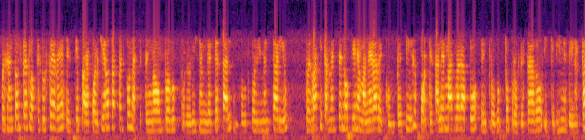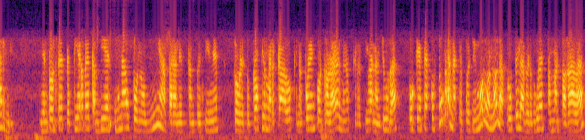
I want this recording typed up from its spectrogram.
pues entonces lo que sucede es que para cualquier otra persona que tenga un producto de origen vegetal, un producto alimentario, pues básicamente no tiene manera de competir porque sale más barato el producto procesado y que viene de la carne. Y entonces se pierde también una autonomía para los campesinos sobre su propio mercado que no pueden controlar al menos que reciban ayuda o que se acostumbran a que pues ni modo, ¿no? La fruta y la verdura están mal pagadas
